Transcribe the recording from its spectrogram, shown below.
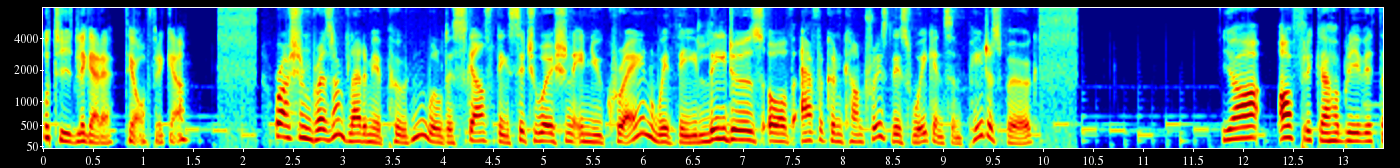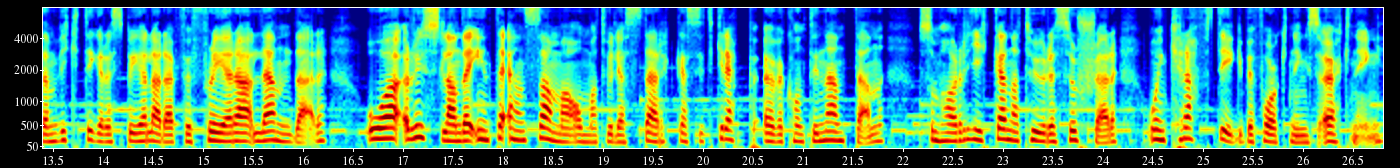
och tydligare till Afrika. Russian President Vladimir Putin will discuss the situation in Ukraine with the leaders of African countries this week in St. Petersburg. Ja, Afrika har blivit en viktigare spelare för flera länder och Ryssland är inte ensamma om att vilja stärka sitt grepp över kontinenten som har rika naturresurser och en kraftig befolkningsökning.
